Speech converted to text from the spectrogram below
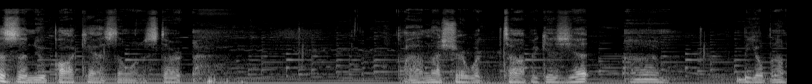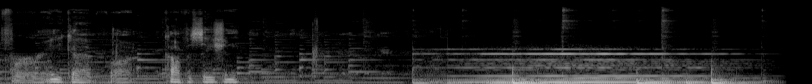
This is a new podcast I want to start. Uh, I'm not sure what the topic is yet. Um, be open up for any kind of uh, conversation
